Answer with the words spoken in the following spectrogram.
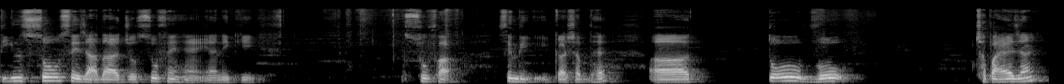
300 से ज़्यादा जो सूफे हैं, यानी कि सूफा सिंधी का शब्द है तो वो छपाया जाए।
